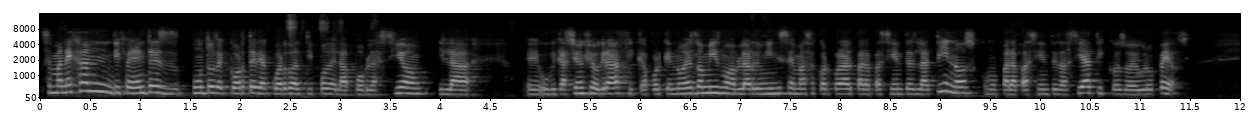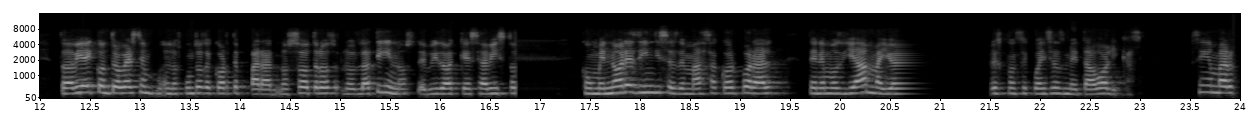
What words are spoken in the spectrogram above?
se manejan diferentes puntos de corte de acuerdo al tipo de la población y la eh, ubicación geográfica, porque no es lo mismo hablar de un índice de masa corporal para pacientes latinos como para pacientes asiáticos o europeos. Todavía hay controversia en los puntos de corte para nosotros, los latinos, debido a que se ha visto con menores índices de masa corporal tenemos ya mayores consecuencias metabólicas. Sin embargo,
